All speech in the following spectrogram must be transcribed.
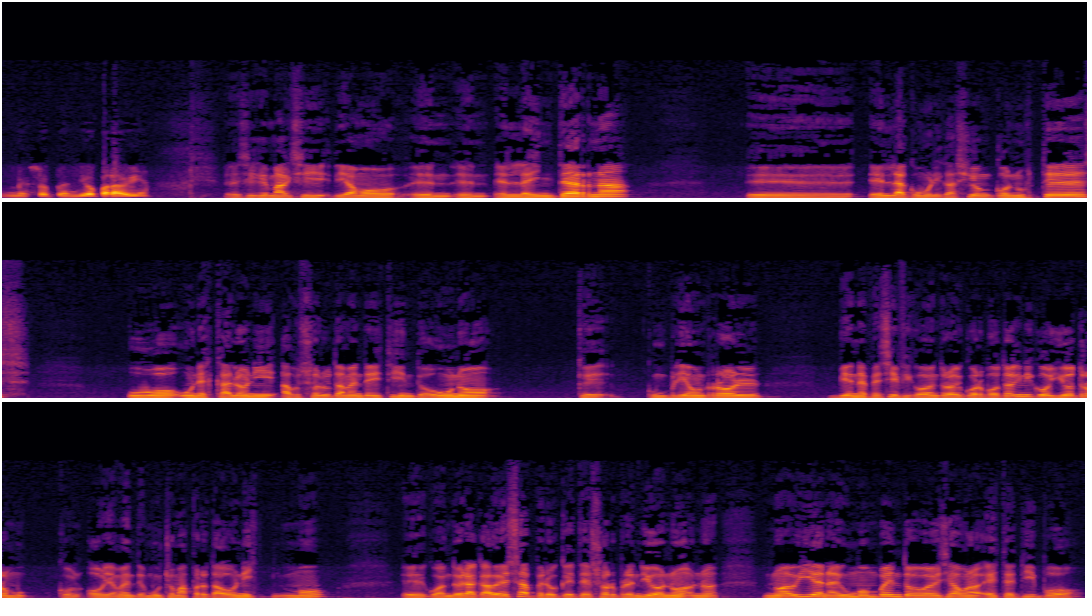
me sorprendió para bien. Es decir, que Maxi, digamos, en, en- en la interna, eh, en la comunicación con ustedes, hubo un Scaloni absolutamente distinto. Uno que cumplía un rol bien específico dentro del cuerpo técnico y otro, con, obviamente, mucho más protagonismo eh, cuando era cabeza, pero que te sorprendió. No, no, no había en algún momento que vos decías, bueno, este tipo,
